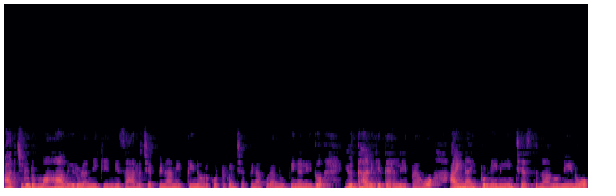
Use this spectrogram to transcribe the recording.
అర్జునుడు మహావీరుడని నీకు ఎన్నిసార్లు చెప్పినా నెత్తి నోరు కొట్టుకొని చెప్పినా కూడా నువ్వు వినలేదు. యుద్ధానికి తెరలేపావు అయినా ఇప్పుడు నేను ఏం చేస్తున్నాను? నేను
